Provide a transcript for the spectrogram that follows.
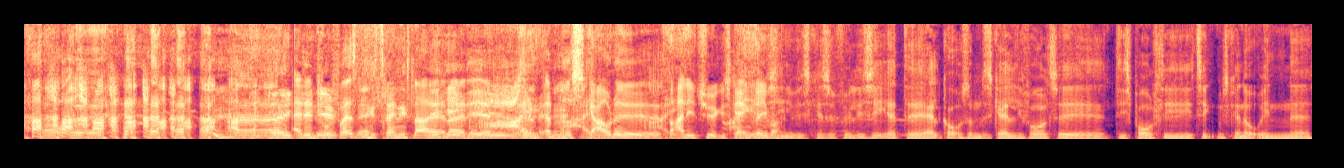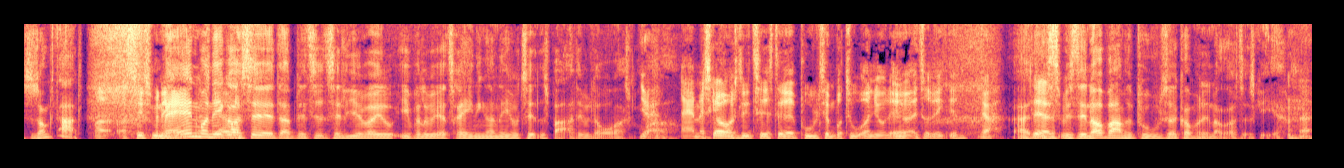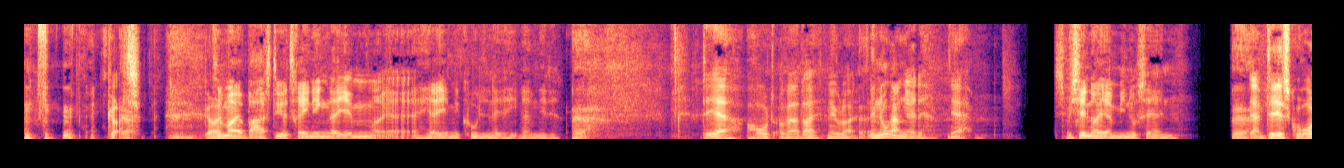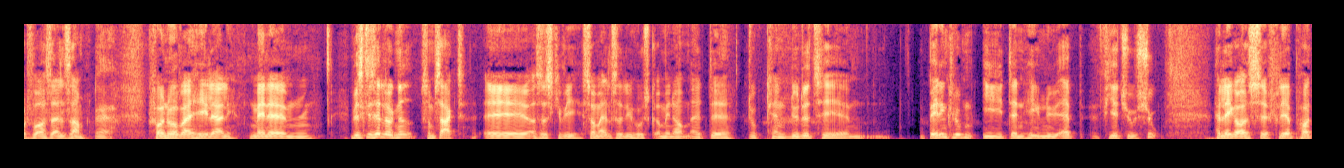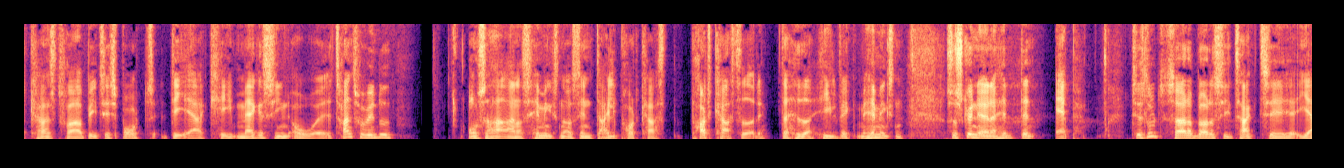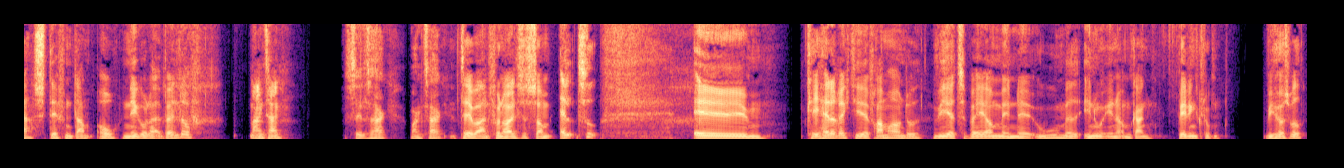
Øh, Er det en forfriskningstræningslejr, eller er det, er, det- er det noget at scoute farlige tyrkiske angriber? vi skal selvfølgelig se, at øh, alt går, som det skal i forhold til de sportslige ting, vi skal nå inden øh, sæsonstart. Og, og sidst, men, Men må ikke også, øh, der bliver tid til at lige at evalu- evaluere træningerne i hotellets bar. Det vil da overraske mig Ja. meget. Ja, man skal jo også lige teste pooltemperaturen jo, det er jo altid vigtigt. Ja, Ja, det er hvis, det. hvis det er en opvarmet pool, så kommer det nok også til at ske, ja. Godt. Så Godt. må jeg bare styre træningen derhjemme, og jeg, herhjemme i kulden, det er helt vanvittigt. ja. Det er hårdt at være dig, Nikolaj. Men nogle gange er det. Ja. Specielt når jeg er minusserien. ja. Jamen, det er sgu hårdt for os alle sammen. ja. For nu at være helt ærlig. Men øhm, vi skal selv lukke ned, som sagt. Øh, og så skal vi som altid lige huske at minde om, at øh, du kan lytte til øh, Bettingklubben i den helt nye app 24-7. Her ligger også øh, flere podcast fra BT Sport, DRK Magazine og øh, Transfervinduet. Og så har Anders Hemmingsen også en dejlig podcast, podcast hedder det, der hedder Helt Væk med Hemmingsen. Så skynd jer ind og hente den app. Til slut, så er der blot at sige tak til jer, Steffen Dam og Nikolaj Baldorf. Mange tak. Selv tak. Mange tak. Det var en fornøjelse som altid. Øh, kan I have det rigtig fremragende ud? Vi er tilbage om en uh, uge med endnu en omgang Bettingklubben. Vi høres ved.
